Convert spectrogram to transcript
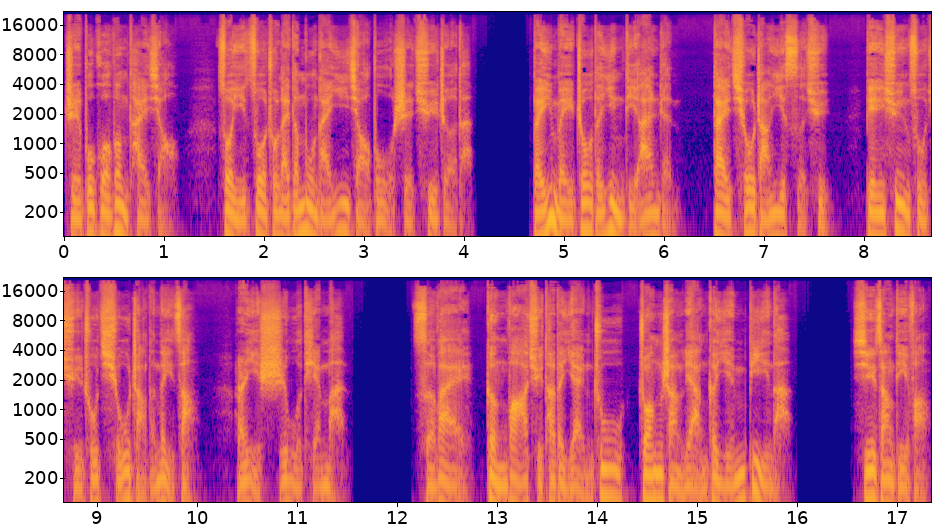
只不过瓮太小，所以做出来的木乃伊脚部是曲折的。北美洲的印第安人待酋长一死去，便迅速取出酋长的内脏，而以食物填满。此外，更挖去他的眼珠，装上两个银币呢。西藏地方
